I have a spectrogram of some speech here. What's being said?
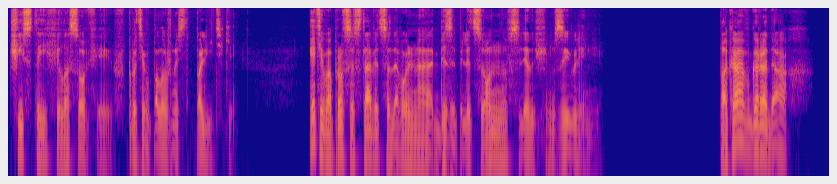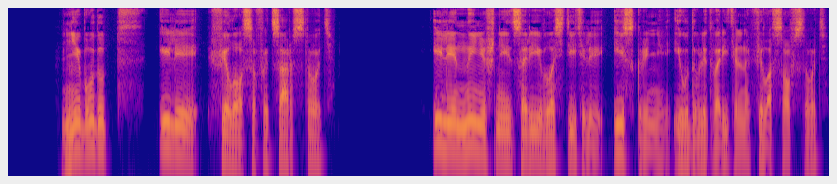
чистой философии в противоположность политике. Эти вопросы ставятся довольно безапелляционно в следующем заявлении. Пока в городах. Не будут или философы царствовать, или нынешние цари и властители искренне и удовлетворительно философствовать,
